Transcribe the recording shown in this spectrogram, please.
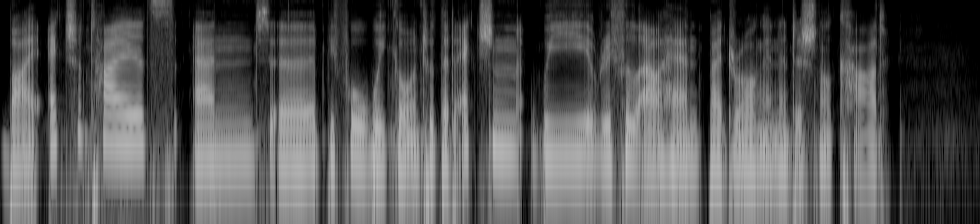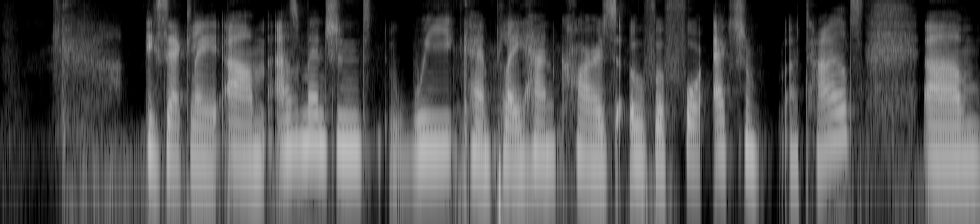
by action tiles. And uh, before we go into that action, we refill our hand by drawing an additional card. Exactly. Um, as mentioned, we can play hand cards over four action uh, tiles, um,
